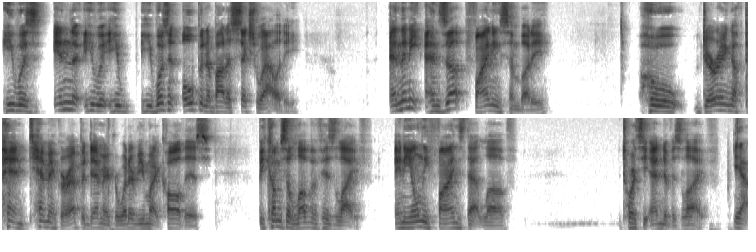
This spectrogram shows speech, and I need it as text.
he was in the he he he wasn't open about his sexuality. And then he ends up finding somebody who during a pandemic or epidemic or whatever you might call this becomes the love of his life. And he only finds that love towards the end of his life. Yeah,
